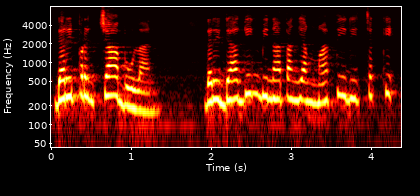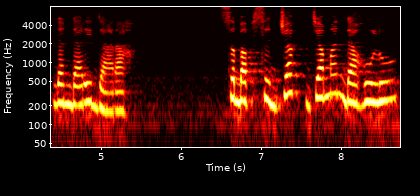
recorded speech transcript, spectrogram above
dari percabulan, dari daging binatang yang mati dicekik dan dari darah. Sebab sejak zaman dahulu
